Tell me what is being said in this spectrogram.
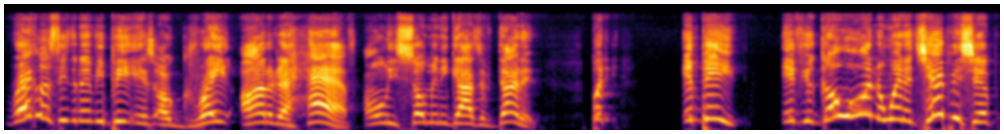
regular season MVP is a great honor to have. Only so many guys have done it. But Embiid, if you go on to win a championship,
